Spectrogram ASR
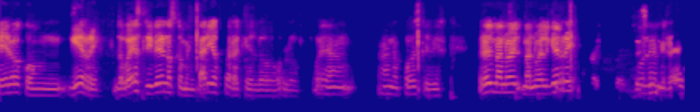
pero con Guerre. Lo voy a escribir en los comentarios para que lo, puedan. Ah, no puedo escribir. Pero es Manuel, Manuel Guerre. Una de mis redes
